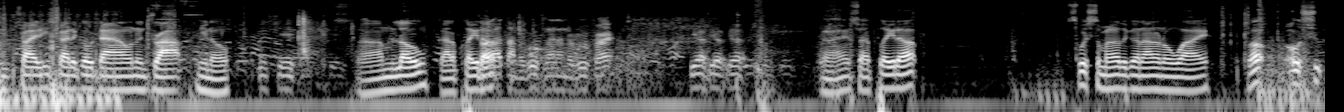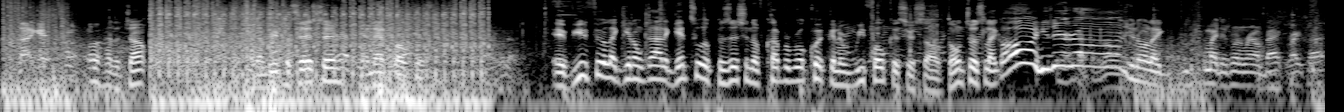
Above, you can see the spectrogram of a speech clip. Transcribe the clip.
He tried, he tried to go down and drop, you know. I'm low, gotta play it up. that's on the roof. Land on the roof, right? Yep, yep, yep. Alright, so I played up. Switched to my other gun, I don't know why. Oh, oh shoot. Not again. Oh, had to jump. Then reposition and then focus. If you feel like you don't gotta get to a position of cover real quick and then refocus yourself. Don't just like, oh, he's here now. You know, like Somebody just run around back, right side.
